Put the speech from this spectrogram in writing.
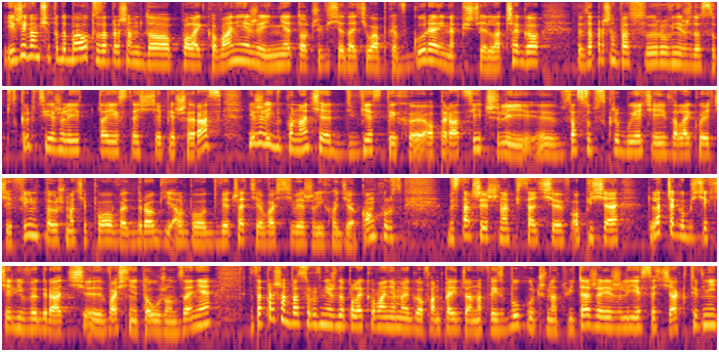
Jeżeli Wam się podobało, to zapraszam do polajkowania. Jeżeli nie, to oczywiście dajcie łapkę w górę i napiszcie dlaczego. Zapraszam Was również do subskrypcji, jeżeli tutaj jesteście pierwszy raz. Jeżeli wykonacie dwie z tych e, operacji, czyli e, zasubskrybujecie i zalajkujecie film, to już macie połowę drogi albo dwie trzecie właściwie, jeżeli chodzi o konkurs. Wystarczy jeszcze napisać w opisie, dlaczego byście chcieli wygrać e, właśnie to urządzenie. Zapraszam Was również do polajkowania mojego fanpage'a na Facebooku czy na Twitterze, jeżeli jesteście aktywni.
